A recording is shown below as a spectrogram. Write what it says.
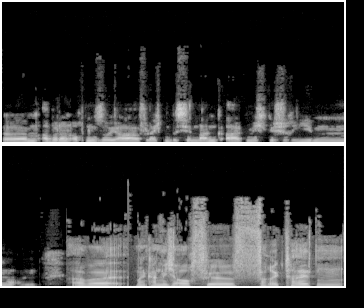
ähm, aber dann auch nur so, ja, vielleicht ein bisschen langatmig geschrieben. Und aber man kann mich auch für verrückt halten.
